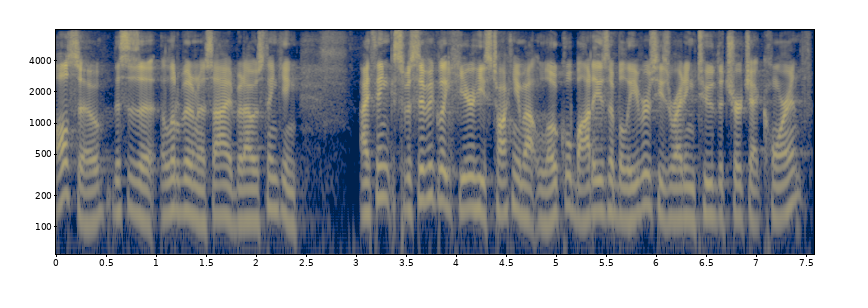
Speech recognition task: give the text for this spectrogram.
Also, this is a, a little bit of an aside, but I was thinking, I think specifically here he's talking about local bodies of believers. He's writing to the church at Corinth.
